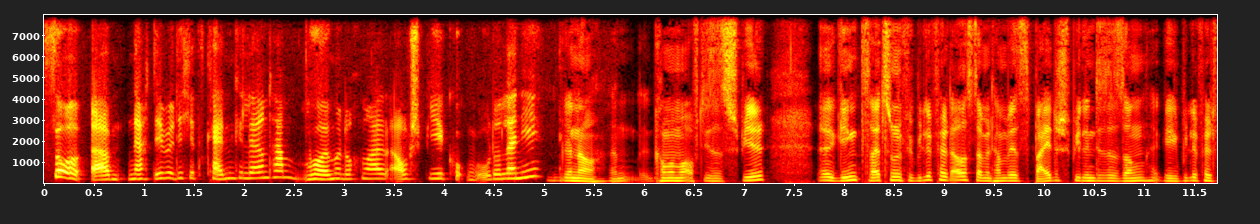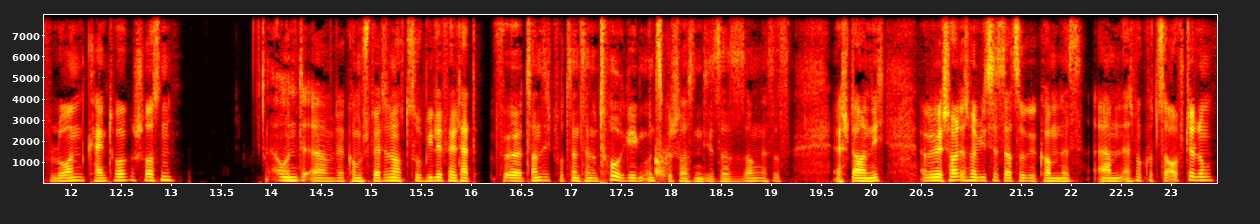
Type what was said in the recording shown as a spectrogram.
So, ähm, nachdem wir dich jetzt kennengelernt haben, wollen wir doch mal aufs Spiel gucken, oder Lenny? Genau, dann kommen wir mal auf dieses Spiel. Äh, ging 2 zu 0 für Bielefeld aus. Damit haben wir jetzt beide Spiele in dieser Saison gegen Bielefeld verloren, kein Tor geschossen. Und äh, wir kommen später noch zu. Bielefeld hat für 20 Prozent seiner Tore gegen uns geschossen dieser Saison. Das ist erstaunlich. Aber wir schauen erstmal, wie es jetzt dazu gekommen ist. Ähm, erstmal kurz zur Aufstellung.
